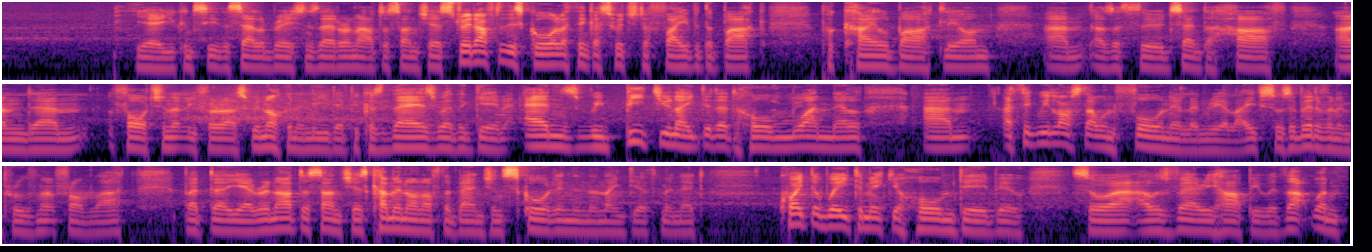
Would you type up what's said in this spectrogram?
yeah, you can see the celebrations there, Renato Sanches. Straight after this goal, I think I switched to five at the back, put Kyle Bartley on um, as a third centre half and um, fortunately for us we're not going to need it because there's where the game ends we beat United at home 1-0 um, I think we lost that one 4 0 in real life, so it's a bit of an improvement from that. But uh, yeah, Renato Sanches coming on off the bench and scoring in the 90th minute. Quite the way to make your home debut, so uh, I was very happy with that one.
